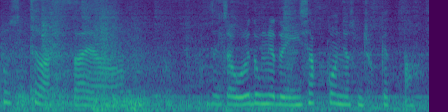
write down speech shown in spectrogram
토스트 왔어요. 진짜 우리 동네도 이 사건이었으면 좋겠다.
